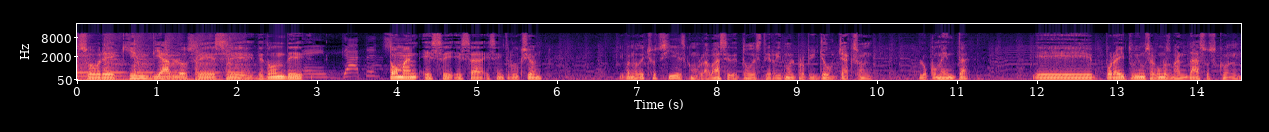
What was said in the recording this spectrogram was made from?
sobre quién diablos es, eh, de dónde toman ese, esa, esa introducción. Y bueno, de hecho sí es como la base de todo este ritmo, el propio Joe Jackson lo comenta. Eh, por ahí tuvimos algunos bandazos con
